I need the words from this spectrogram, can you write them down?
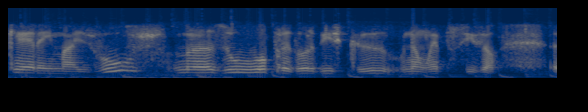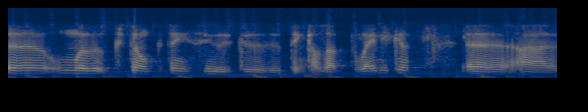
querem mais voos, mas o operador diz que não é possível. Uh, uma questão que tem, que tem causado polémica. Uh, há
